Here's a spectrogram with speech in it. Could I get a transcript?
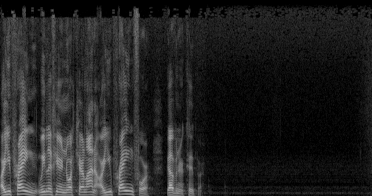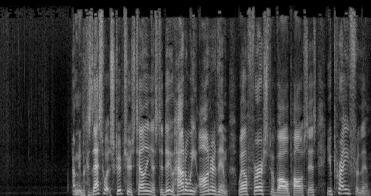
Are you praying? We live here in North Carolina. Are you praying for Governor Cooper? I mean, because that's what Scripture is telling us to do. How do we honor them? Well, first of all, Paul says, you pray for them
